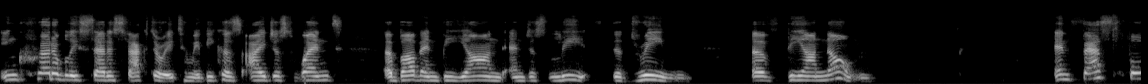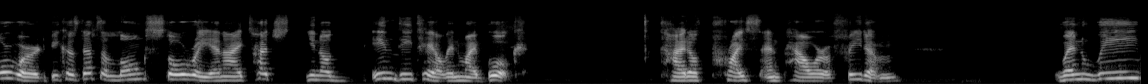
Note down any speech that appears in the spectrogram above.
incredibly satisfactory to me because i just went above and beyond and just lived the dream of the unknown and fast forward because that's a long story and i touched you know in detail in my book titled price and power of freedom. When we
